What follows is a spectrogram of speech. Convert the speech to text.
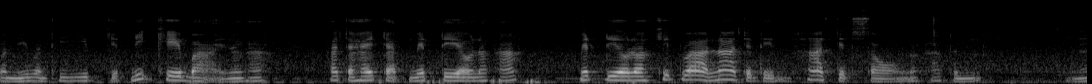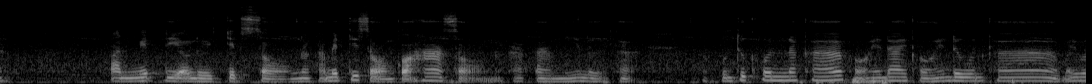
วันนี้วันที่ยี่สิบเจ็ดนิเคบ่ายนะคะ ถ้าจะให้จัดเม็ดเดียวนะคะ เม็ดเดียวเราคิดว่าน่าจะเด่นห้าเจ็ดสองนะคะตัวนี้ นะปันเม็ดเดียวเลยเจ็ดสองนะคะ เม็ดที่สองก็ห้าสองนะคะ ตามนี้เลยค่ะ ขอบคุณทุกคนนะคะ ขอให้ได้ขอให้โดนค่ะ บ๊ายบาย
